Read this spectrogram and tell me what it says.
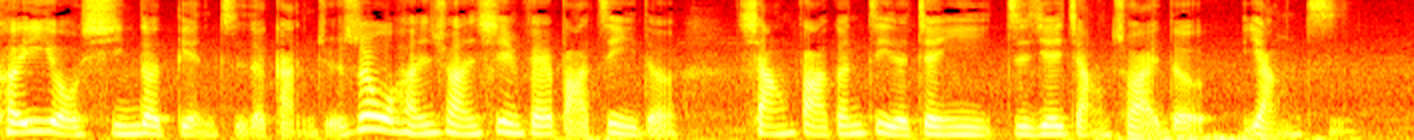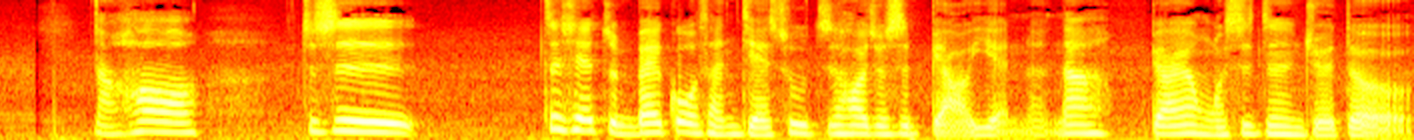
可以有新的点子的感觉，所以我很喜欢信飞把自己的想法跟自己的建议直接讲出来的样子。然后就是这些准备过程结束之后，就是表演了。那表演我是真的觉得，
